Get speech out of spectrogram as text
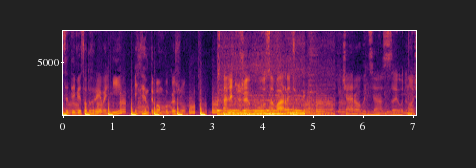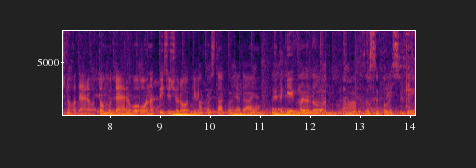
за 900 гривень. Ні? Ідемте вам покажу. Ставлять вже у заварничок. Чай робиться з одиночного дерева. Тому дереву понад тисячу років. Так ось так виглядає. Не такий, як в мене вдома. Так, засипали сюди.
